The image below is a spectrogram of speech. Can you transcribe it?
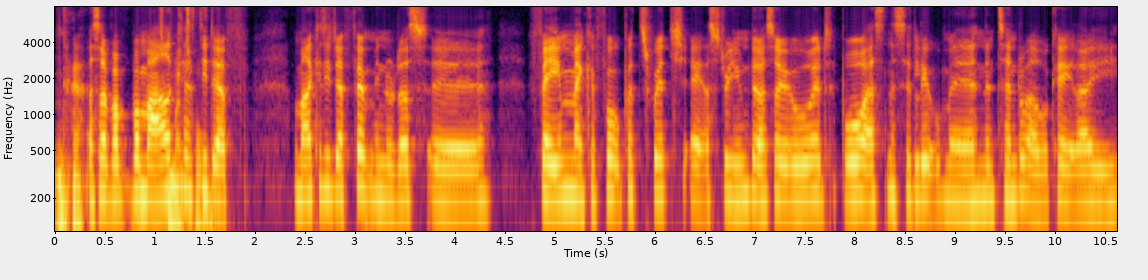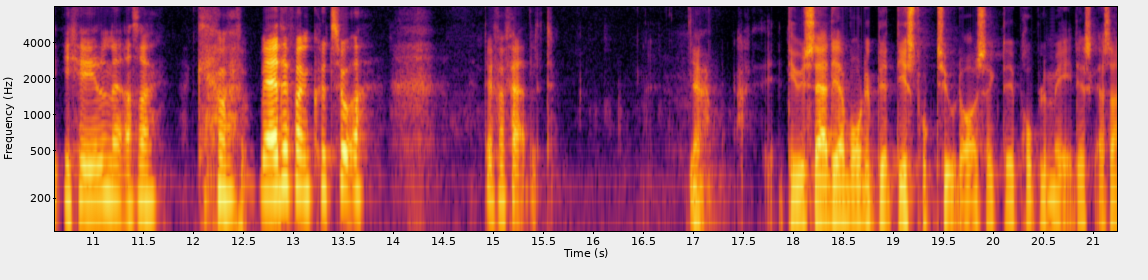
Ja. Altså, hvor, hvor meget kan tro. de der, hvor meget kan de der fem minutters øh, fame, man kan få på Twitch af at streame det, og så i øvrigt bruge resten af sit liv med Nintendo-advokater i, i hælene. Altså, hvad er det for en kultur? Det er forfærdeligt. Ja. Det er jo især der, hvor det bliver destruktivt også, ikke? det er problematisk. Altså,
